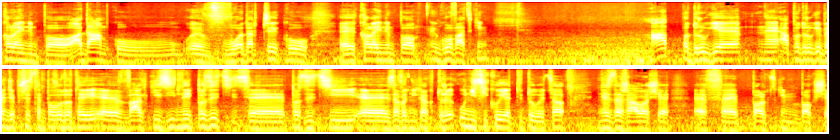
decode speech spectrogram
kolejnym po Adamku, e, Włodarczyku, kolejnym po Głowackim a po drugie, e, a po drugie będzie przystępował do tej e, walki z innej pozycji, z e, pozycji zawodnika, który unifikuje tytuły, co nie zdarzało się w polskim boksie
